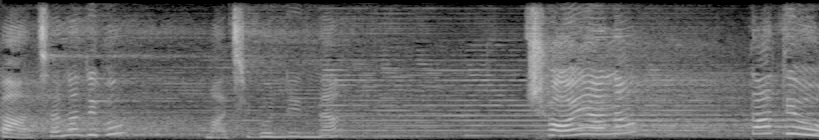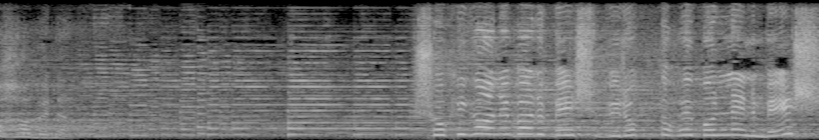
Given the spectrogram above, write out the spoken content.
পাঁচ আনা দেব? মাছি বললেন, না। ছয় আনা তাতেও হবে না। সখীগণ এবার বেশ বিরক্ত হয়ে বললেন, বেশ,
